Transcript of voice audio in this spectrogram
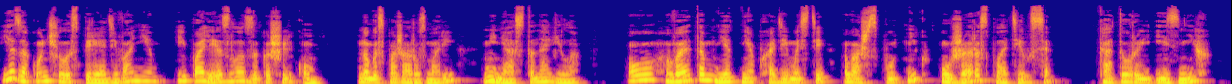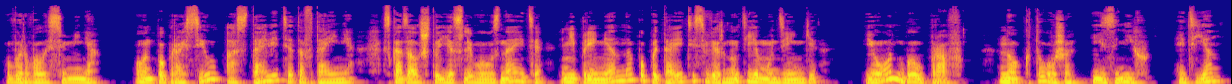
я закончила с переодеванием и полезла за кошельком. Но госпожа Розмари меня остановила. «О, в этом нет необходимости. Ваш спутник уже расплатился». «Который из них?» — вырвалось у меня. Он попросил оставить это в тайне. Сказал, что если вы узнаете, непременно попытаетесь вернуть ему деньги. И он был прав. Но кто же из них? Этьен?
